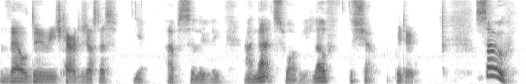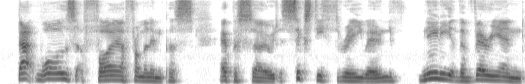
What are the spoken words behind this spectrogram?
they'll do each character justice. Yeah, absolutely, and that's why we love the show. We do. So that was Fire from Olympus, episode 63. We're nearly at the very end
